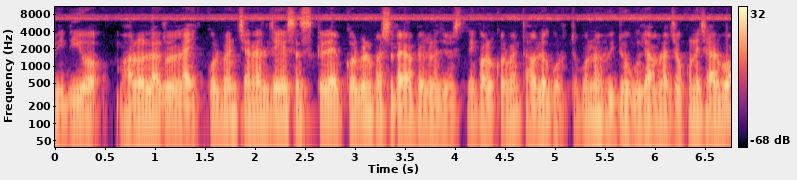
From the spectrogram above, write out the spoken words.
ভিডিও ভালো লাগলে লাইক করবেন চ্যানেল থেকে সাবস্ক্রাইব করবেন, পাশে দেখা বেল নোটিফিকেশন কল করবেন, তাহলে গুরুত্বপূর্ণ ভিডিওগুলি আমরা যখনই ছাড়বো,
